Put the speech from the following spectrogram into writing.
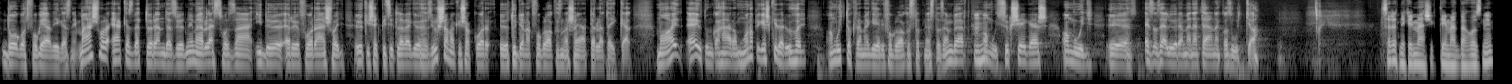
dolgot fog elvégezni. Máshol elkezdettől rendeződni, mert lesz hozzá idő, erőforrás, hogy ők is egy picit levegőhöz jussanak, és akkor tudjanak foglalkozni a saját területeikkel. Majd eljutunk a három hónapig, és kiderül, hogy amúgy tökre megéri foglalkoztatni ezt az embert, uh-huh. amúgy szükséges, amúgy ez az előre menetelnek az útja. Szeretnék egy másik témát behozni,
